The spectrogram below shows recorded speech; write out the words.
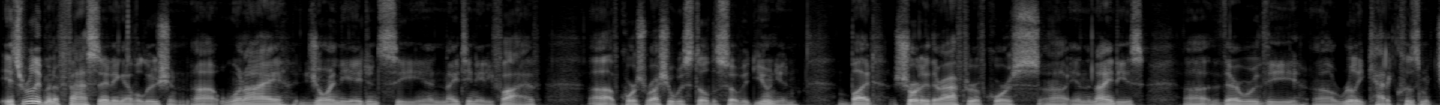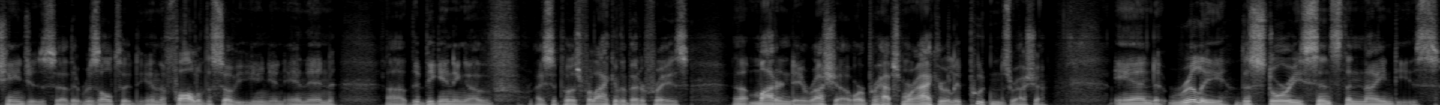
It's really been a fascinating evolution. Uh, when I joined the agency in 1985, uh, of course, Russia was still the Soviet Union. But shortly thereafter, of course, uh, in the 90s, uh, there were the uh, really cataclysmic changes uh, that resulted in the fall of the Soviet Union and then uh, the beginning of, I suppose, for lack of a better phrase, modern day Russia, or perhaps more accurately, Putin's Russia. And really, the story since the 90s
